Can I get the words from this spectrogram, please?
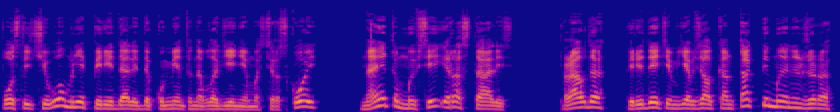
после чего мне передали документы на владение мастерской. На этом мы все и расстались. Правда, перед этим я взял контакты менеджера,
